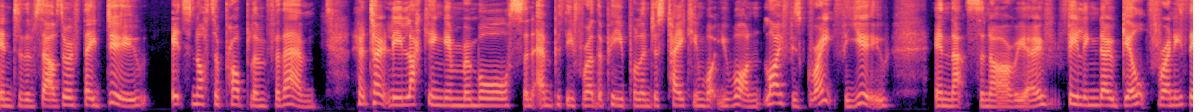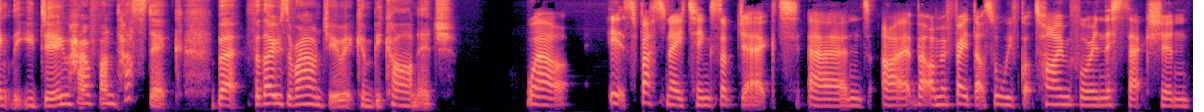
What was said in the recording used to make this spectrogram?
into themselves, or if they do, it's not a problem for them. Totally lacking in remorse and empathy for other people and just taking what you want. Life is great for you in that scenario, feeling no guilt for anything that you do. How fantastic. But for those around you, it can be carnage. Well, it's fascinating subject and I, but i'm afraid that's all we've got time for in this section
